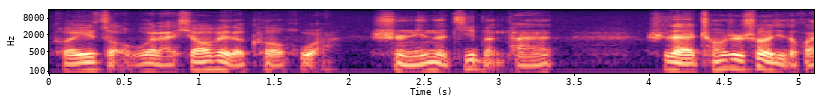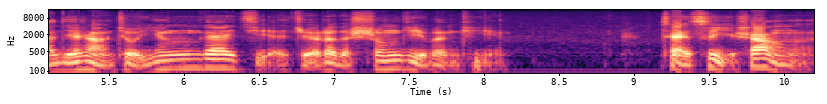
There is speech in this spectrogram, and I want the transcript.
可以走过来消费的客户啊，是您的基本盘，是在城市设计的环节上就应该解决了的生计问题。在此以上呢，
